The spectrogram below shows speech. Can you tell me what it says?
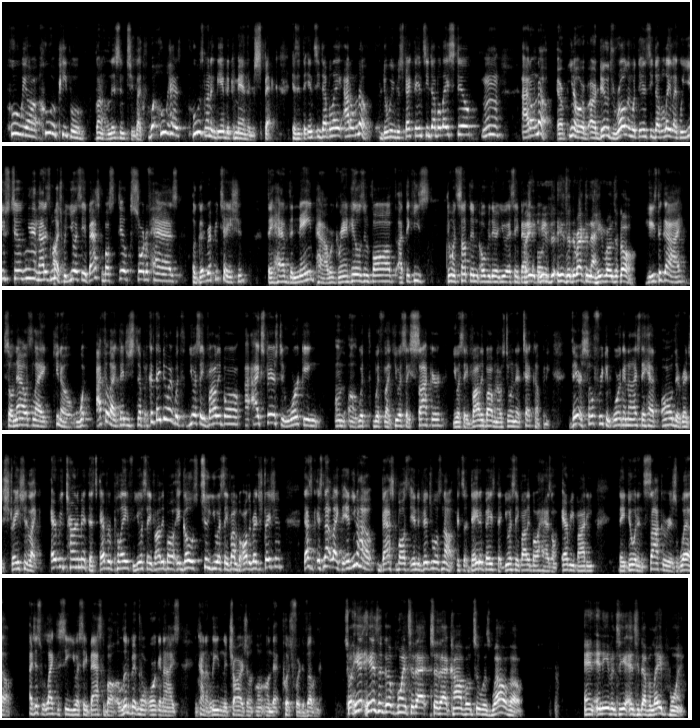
who we are, who are people going to listen to? Like, what, who has, who's going to be able to command the respect? Is it the NCAA? I don't know. Do we respect the NCAA still? Mm, I don't know. Or, you know, are, are, dudes rolling with the NCAA like we used to? Yeah, not as much. But USA basketball still sort of has a good reputation. They have the name power. Grant Hill's involved. I think he's doing something over there at USA basketball. He's, he's a director now. He runs it all. He's the guy. So now it's like, you know, what I feel like they just step because they do it with USA volleyball. I, I experienced it working on uh, with with like USA Soccer, USA Volleyball when I was doing that tech company. They are so freaking organized. They have all their registration. Like every tournament that's ever played for USA Volleyball, it goes to USA Volleyball. All the registration. That's it's not like the you know how basketball is the individuals. No, it's a database that USA Volleyball has on everybody. They do it in soccer as well. I just would like to see USA Basketball a little bit more organized and kind of leading the charge on, on, on that push for development. So here, here's a good point to that to that convo too as well, though, and and even to your NCAA point.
